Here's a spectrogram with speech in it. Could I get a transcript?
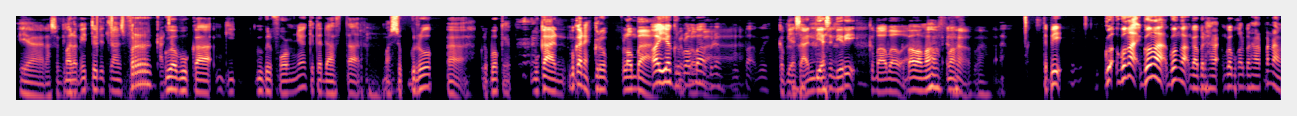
Iya langsung kita Malam itu ditransfer, gua buka Google Formnya, kita daftar, masuk grup, ah, grup bokep. bukan Bukan ya? grup lomba. Oh iya grup, Grup lomba, lomba. bener. Lupa gue. Kebiasaan dia sendiri ke bawah-bawah. Bawa maaf, maaf. Maaf, maaf. Tapi gua gua nggak gua nggak gua nggak nggak berharap gua bukan berharap menang.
